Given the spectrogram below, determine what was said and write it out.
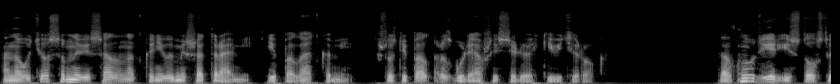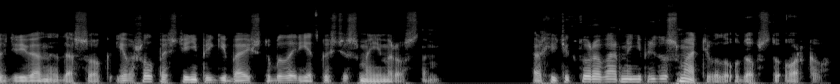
Она утесом нависала над коневыми шатрами и палатками, что трепал разгулявшийся легкий ветерок. Толкнув дверь из толстых деревянных досок, я вошел почти не пригибаясь, что было редкостью с моим ростом. Архитектура Варны не предусматривала удобства орков.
